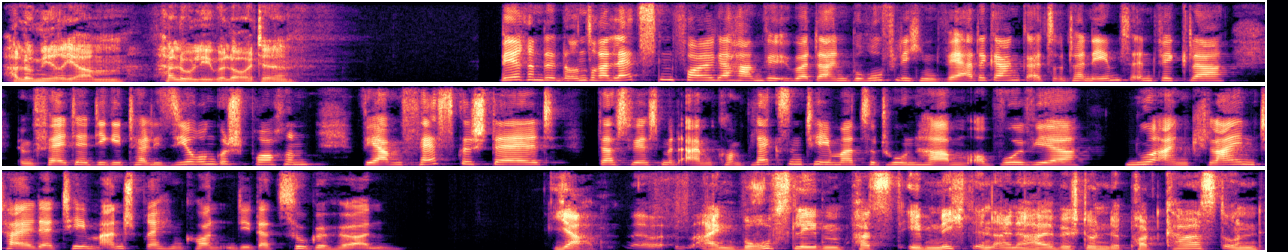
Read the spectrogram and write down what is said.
Hallo Miriam. Hallo liebe Leute. Während in unserer letzten Folge haben wir über deinen beruflichen Werdegang als Unternehmensentwickler im Feld der Digitalisierung gesprochen. Wir haben festgestellt, dass wir es mit einem komplexen Thema zu tun haben, obwohl wir nur einen kleinen Teil der Themen ansprechen konnten, die dazugehören. Ja, äh, ein Berufsleben passt eben nicht in eine halbe Stunde Podcast und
